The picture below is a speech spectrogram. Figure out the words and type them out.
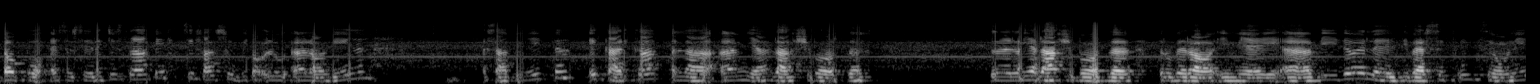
dopo essersi registrati si fa subito eh, login submit e carica la eh, mia dashboard. Nella mia dashboard troverò i miei uh, video e le diverse funzioni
